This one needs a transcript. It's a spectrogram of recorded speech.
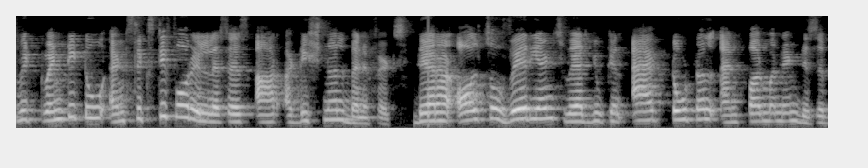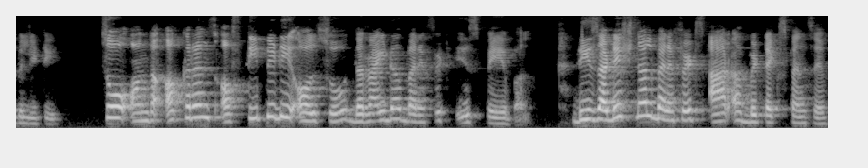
with 22 and 64 illnesses are additional benefits. There are also variants where you can add total and permanent disability. So on the occurrence of TPD also, the rider benefit is payable. These additional benefits are a bit expensive,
